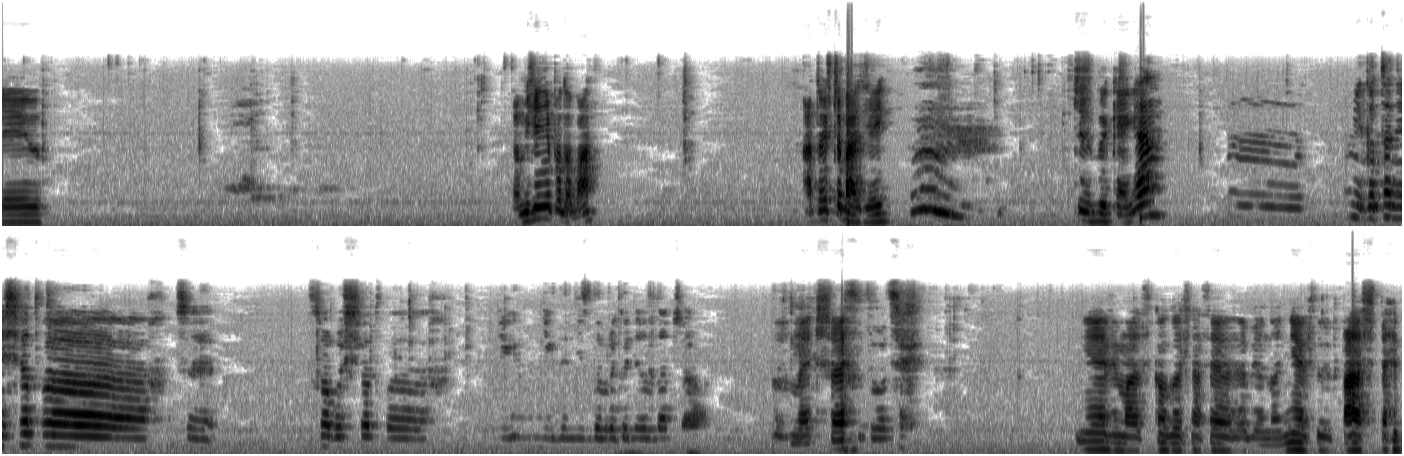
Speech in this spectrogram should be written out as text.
Glue. To mi się nie podoba. A to jeszcze bardziej. Czyżby Kegan? Mm, Migotanie światła, czy słabość światła ni- nigdy nic dobrego nie oznacza W metrze? w sytuacjach. Nie wiem, ale z kogoś na serio zrobiono niezły pasztet.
